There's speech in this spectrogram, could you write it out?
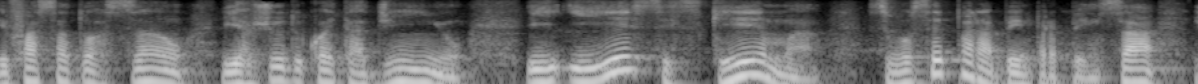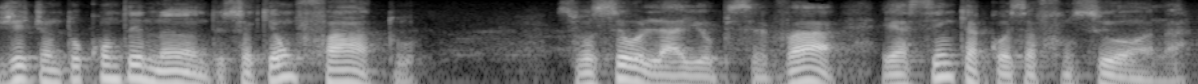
e faça a doação, e ajude o coitadinho. E, e esse esquema, se você parar bem para pensar, gente, eu não estou condenando, isso aqui é um fato. Se você olhar e observar, é assim que a coisa funciona.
